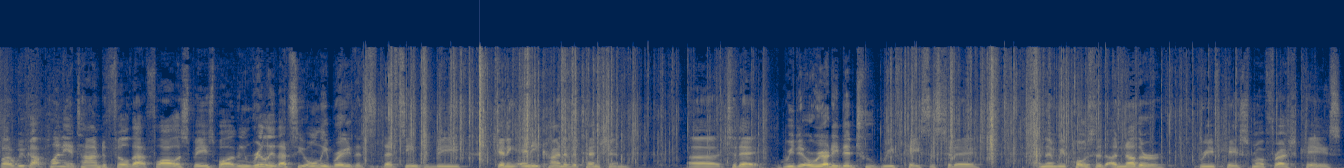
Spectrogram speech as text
But we've got plenty of time to fill that flawless baseball. I mean, really, that's the only break that's that seems to be getting any kind of attention uh, today. We did. We already did two briefcases today, and then we posted another briefcase from a fresh case,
